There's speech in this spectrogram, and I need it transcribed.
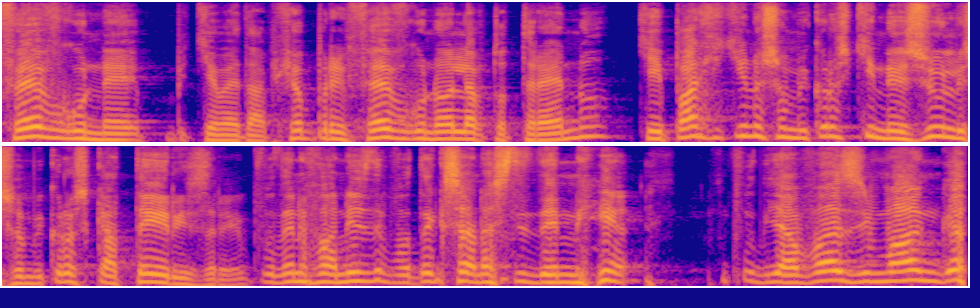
φεύγουν και μετά πιο πριν φεύγουν όλοι από το τρένο και υπάρχει εκείνος ο μικρός Κινεζούλης, ο μικρός Κατέρης ρε που δεν εμφανίζεται ποτέ ξανά στην ταινία που διαβάζει μάγκα,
